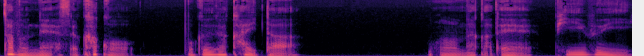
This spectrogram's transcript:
多分ね、過去僕が書いたものの中で PV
